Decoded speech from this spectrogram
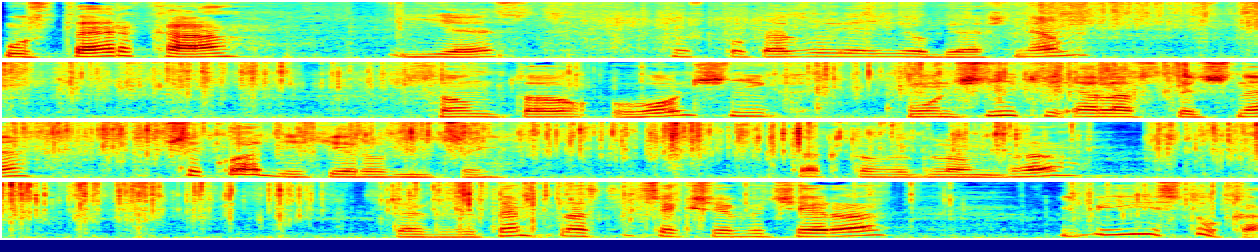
usterka jest, już pokazuję i objaśniam. Są to łącznik, łączniki elastyczne w przekładni kierowniczej. Tak to wygląda. Także ten plastyczek się wyciera i stuka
